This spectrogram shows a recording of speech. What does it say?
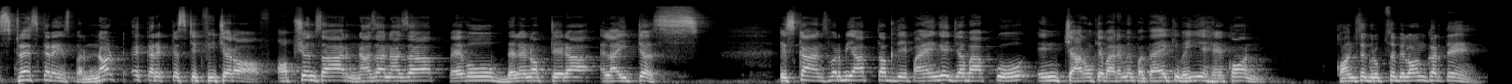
stress करें इस पर। Not a characteristic feature of option are Naja naja Pavo Balaenoptera Alytes इसका आंसर भी आप तब दे पाएँगे जब आपको इन चारों के बारे में पता है कि भाई ये हैं कौन। कौन से ग्रुप से बिलोंग करते हैं।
